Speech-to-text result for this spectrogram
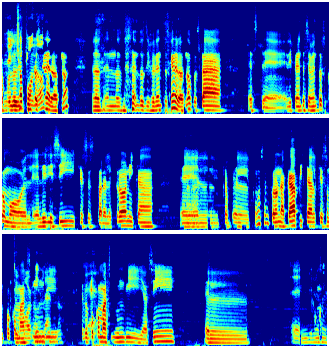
pues, El los chopo, distintos ¿no? géneros, ¿no? En los, en los- en los diferentes géneros, ¿no? Pues está este diferentes eventos como el, el EDC, que ese es para electrónica, el, el ¿cómo se llama? Corona Capital, que es un poco más indie, ¿no? que es un poco más indie y así, el Eh, ¿Cómo se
